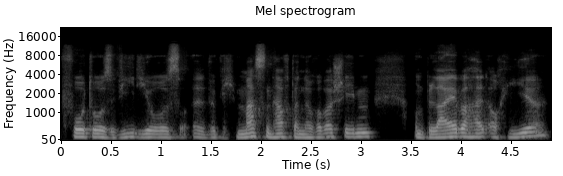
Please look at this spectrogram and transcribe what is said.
Fotos, Videos äh, wirklich massenhaft dann darüber schieben und bleibe halt auch hier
